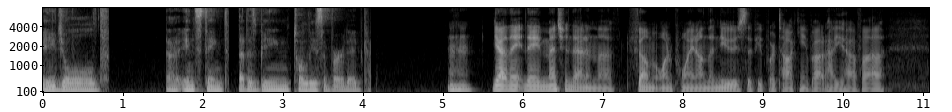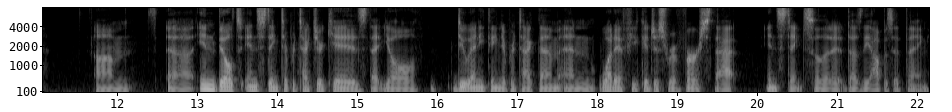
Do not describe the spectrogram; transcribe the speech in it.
age old uh, instinct that is being totally subverted Mm-hmm. Yeah, they they mentioned that in the film at one point on the news that people are talking about how you have a um uh, inbuilt instinct to protect your kids that you'll do anything to protect them and what if you could just reverse that instinct so that it does the opposite thing?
